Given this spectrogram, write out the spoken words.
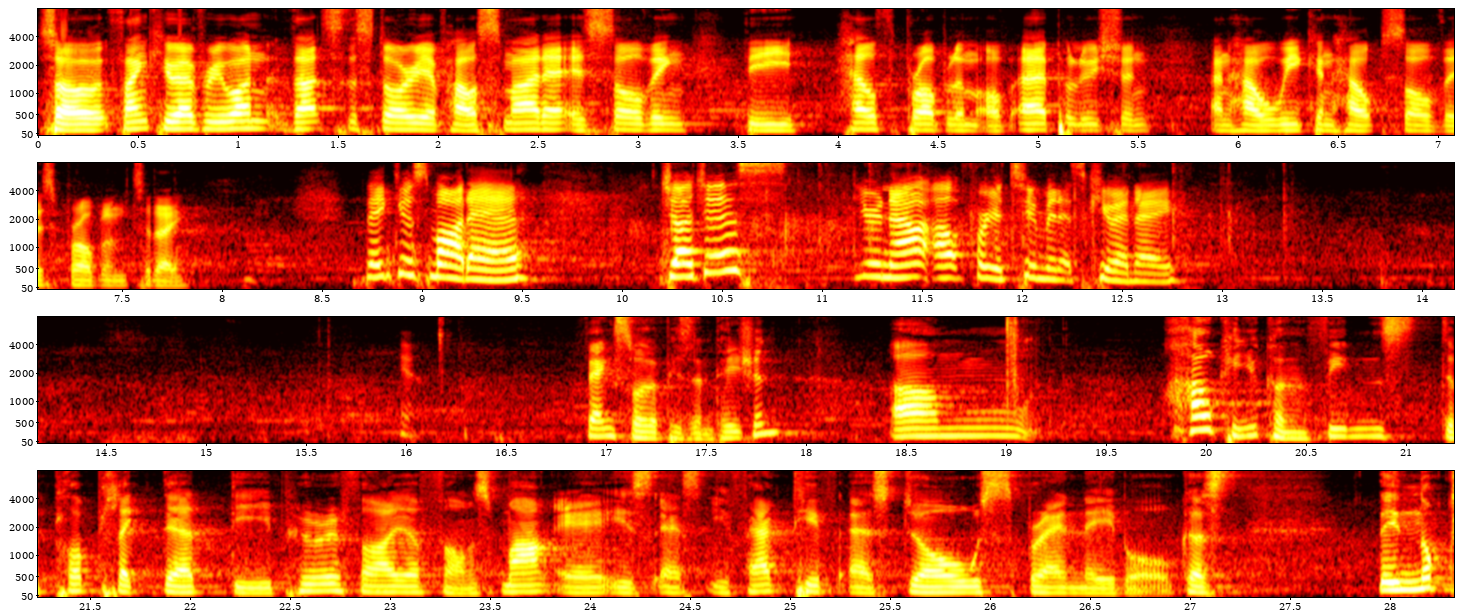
So thank you, everyone. That's the story of how Smartair is solving the health problem of air pollution and how we can help solve this problem today. Thank you, Smartair. Judges, you're now out for your two minutes Q&A. Thanks for the presentation. Um, how can you convince the public that the purifier from Smart Air is as effective as those brand label? Because they look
